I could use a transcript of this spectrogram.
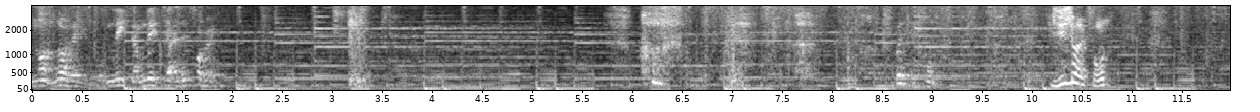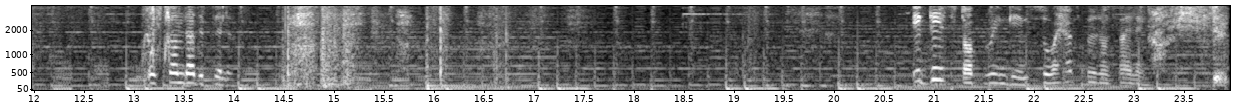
No, no, ready. I'm late, I'm late. Let's go Did you my phone? It's under the pillow. It did stop ringing, so I had to put it on silent. Shit.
